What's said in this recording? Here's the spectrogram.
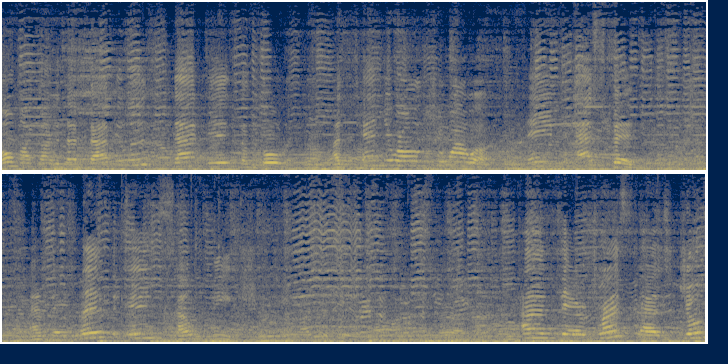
Oh my God, is that fabulous? That is the coolest. A 10-year-old Chihuahua named Aspen. And they live in South Beach. And they're dressed as Josephine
